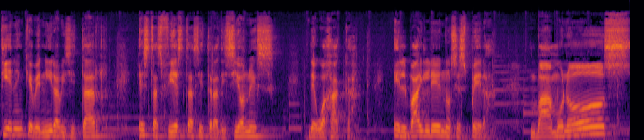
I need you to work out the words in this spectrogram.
Tienen que venir a visitar estas fiestas y tradiciones de Oaxaca. El baile nos espera. ¡Vámonos!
